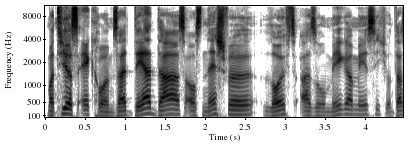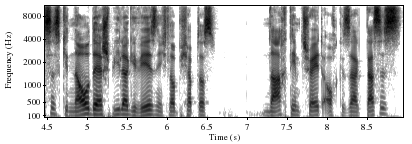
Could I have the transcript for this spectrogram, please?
Matthias Eckholm, seit der da ist aus Nashville, läuft es also megamäßig und das ist genau der Spieler gewesen. Ich glaube, ich habe das nach dem Trade auch gesagt. Das ist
